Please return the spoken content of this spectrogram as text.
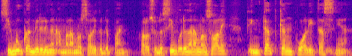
sibukkan diri dengan amal-amal soleh ke depan. Kalau sudah sibuk dengan amal soleh, tingkatkan kualitasnya.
